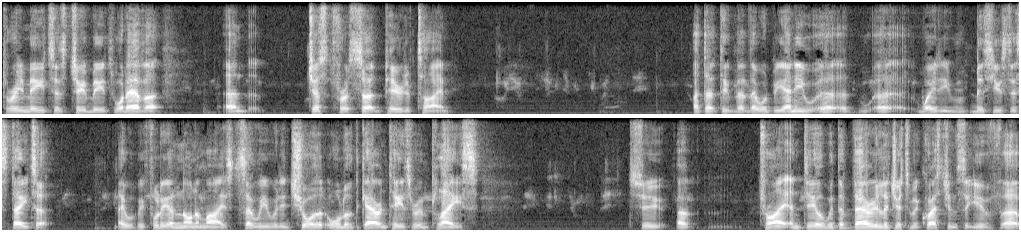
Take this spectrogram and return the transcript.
Three meters, two meters, whatever, and just for a certain period of time. I don't think that there would be any uh, uh, way to misuse this data. They would be fully anonymized, so we would ensure that all of the guarantees are in place to uh, try and deal with the very legitimate questions that you've uh,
